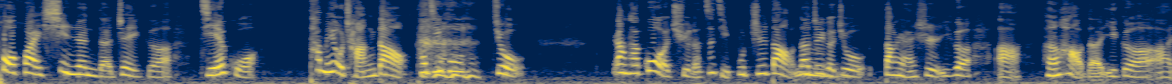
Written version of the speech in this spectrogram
破坏信任的这个结果，他没有尝到，他几乎 就。让他过去了，自己不知道，那这个就当然是一个啊很好的一个啊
